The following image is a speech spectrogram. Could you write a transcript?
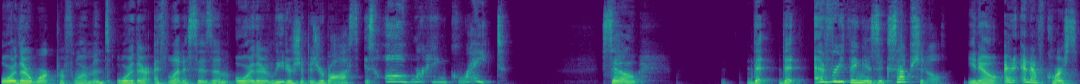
or their work performance or their athleticism or their leadership as your boss is all working great. So that that everything is exceptional, you know, and, and of course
